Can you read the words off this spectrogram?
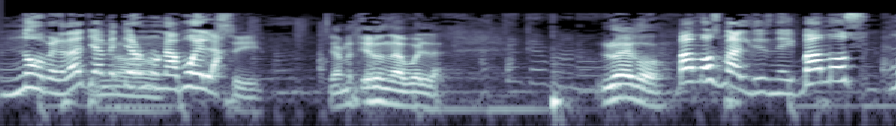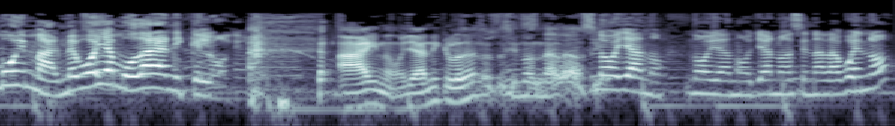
No, ¿verdad? Ya metieron una abuela. Sí, ya metieron una abuela. Luego, Vamos mal, Disney. Vamos muy mal. Me voy a mudar a Nickelodeon. ay no, ya Nickelodeon no está haciendo nada. ¿o sí? No, ya no. No, ya no. Ya no hace nada bueno.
